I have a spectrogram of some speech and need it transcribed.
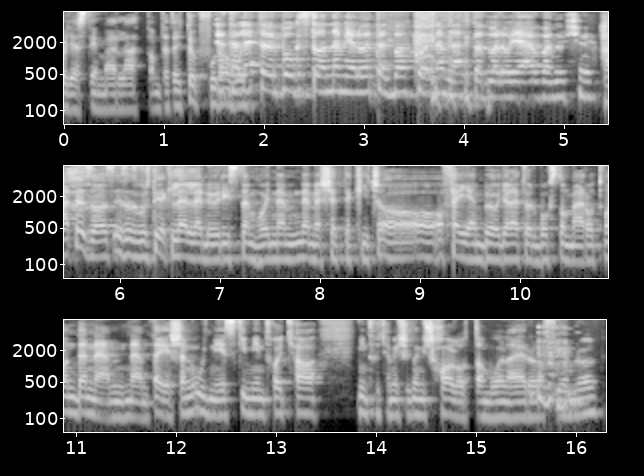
hogy ezt én már láttam. Tehát egy tök fura, Hát a hogy... Letterboxdon nem jelölted be, akkor nem láttad valójában, úgyhogy... Hát ez az, ez az most tényleg leellenőriztem, hogy nem, nem esette ki a, a fejemből, hogy a Letterboxdon már ott van, de nem, nem, teljesen úgy néz ki, mint hogyha, mint hogyha még nem is hallottam volna erről a filmről.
